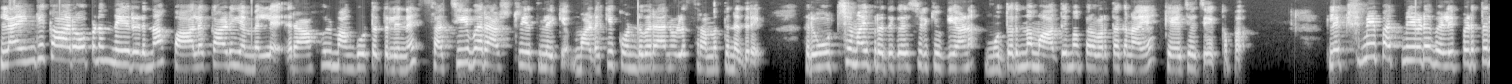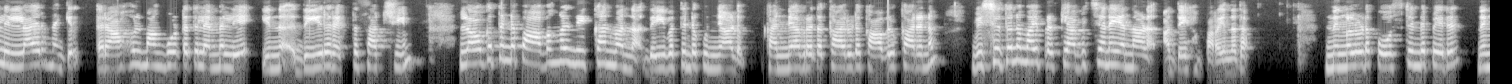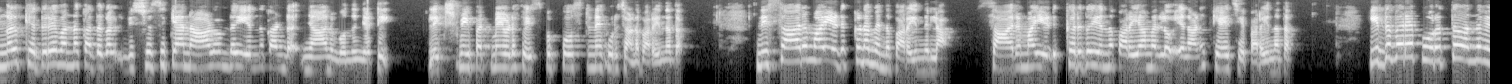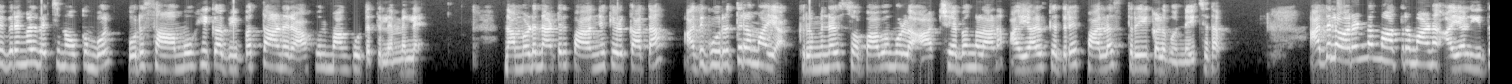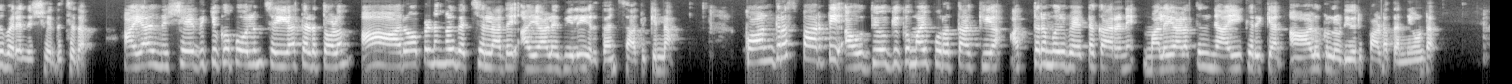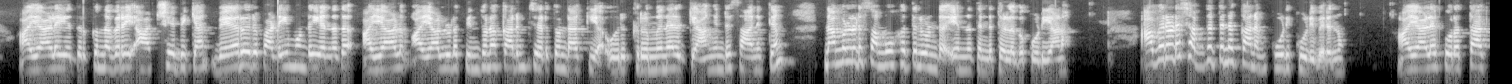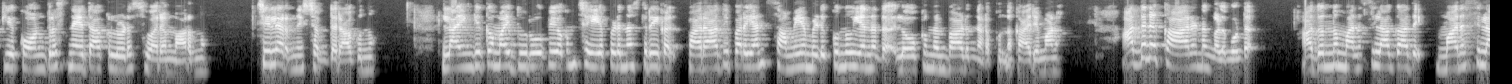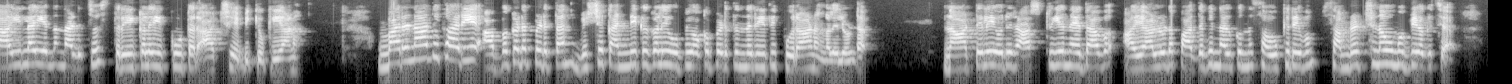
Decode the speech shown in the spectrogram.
ലൈംഗികാരോപണം നേരിടുന്ന Palakkad M L A Rahul മങ്കൂട്ടത്തിലിനെ സജീവ രാഷ്ട്രീയത്തിലേക്ക് മടക്കി കൊണ്ടുവരാനുള്ള ശ്രമത്തിനെതിരെ രൂക്ഷമായി പ്രതികരിച്ചിരിക്കുകയാണ് മുതിർന്ന മാധ്യമ പ്രവർത്തകനായ കെ ജെ ജേക്കബ്. ലക്ഷ്മി പത്മയുടെ വെളിപ്പെടുത്തൽ ഇല്ലായിരുന്നെങ്കിൽ Rahul Mankoottathil M L A ഇന്ന് ധീര രക്തസാക്ഷിയും ലോകത്തിന്റെ പാപങ്ങൾ നീക്കാൻ വന്ന ദൈവത്തിന്റെ കുഞ്ഞാടും കന്യാവ്രതക്കാരുടെ കാവൽക്കാരനും വിശുദ്ധനുമായി പ്രഖ്യാപിച്ചേനെ എന്നാണ് അദ്ദേഹം പറയുന്നത്. നിങ്ങളുടെ പോസ്റ്റിന്റെ പേരിൽ നിങ്ങൾക്കെതിരെ വന്ന കഥകൾ വിശ്വസിക്കാൻ ആളുണ്ട് എന്ന് കണ്ട് ഞാനും ഒന്ന് ഞെട്ടി. ലക്ഷ്മി പത്മയുടെ ഫേസ്ബുക്ക് പോസ്റ്റിനെ കുറിച്ചാണ് പറയുന്നത്. നിസ്സാരമായി എടുക്കണമെന്ന് പറയുന്നില്ല. സാരമായി എടുക്കരുത് എന്ന് പറയാമല്ലോ എന്നാണ് കെ ജെ പറയുന്നത്. ഇതുവരെ പുറത്തു വന്ന വിവരങ്ങൾ വെച്ച് നോക്കുമ്പോൾ ഒരു സാമൂഹിക വിപത്താണ് Rahul Mankoottathil M L A. നമ്മുടെ നാട്ടിൽ പറഞ്ഞു കേൾക്കാത്ത അതിഗുരുതരമായ ക്രിമിനൽ സ്വഭാവമുള്ള ആക്ഷേപങ്ങളാണ് അയാൾക്കെതിരെ പല സ്ത്രീകളും ഉന്നയിച്ചത്. അതിൽ ഒരെണ്ണം മാത്രമാണ് അയാൾ ഇതുവരെ നിഷേധിച്ചത്. അയാൾ നിഷേധിക്കുക പോലും ചെയ്യാത്തിടത്തോളം ആ ആരോപണങ്ങൾ വെച്ചല്ലാതെ അയാളെ വിലയിരുത്താൻ സാധിക്കില്ല. കോൺഗ്രസ് പാർട്ടി ഔദ്യോഗികമായി പുറത്താക്കിയ അത്തരമൊരു വേട്ടക്കാരനെ മലയാളത്തിൽ ന്യായീകരിക്കാൻ ആളുകളുടെ ഒരു പട തന്നെയുണ്ട്. അയാളെ എതിർക്കുന്നവരെ ആക്ഷേപിക്കാൻ വേറൊരു പടയുമുണ്ട് എന്നത് അയാളും അയാളുടെ പിന്തുണക്കാരും ചേർത്തുണ്ടാക്കിയ ഒരു ക്രിമിനൽ ഗ്യാങ്ങിന്റെ സാന്നിധ്യം നമ്മളുടെ സമൂഹത്തിലുണ്ട് എന്നതിന്റെ തെളിവ് കൂടിയാണ്. അവരുടെ ശബ്ദത്തിന് കനം കൂടിക്കൂടി വരുന്നു. അയാളെ പുറത്താക്കിയ കോൺഗ്രസ് നേതാക്കളുടെ സ്വരം മാറുന്നു. ചിലർ നിശബ്ദരാകുന്നു. ലൈംഗികമായി ദുരുപയോഗം ചെയ്യപ്പെടുന്ന സ്ത്രീകൾ പരാതി പറയാൻ സമയമെടുക്കുന്നു എന്നത് ലോകമെമ്പാടും നടക്കുന്ന കാര്യമാണ്. അതിന് കാരണങ്ങളുമുണ്ട്. അതൊന്നും മനസ്സിലാകാതെ മനസ്സിലായില്ല എന്ന് നടിച്ചു സ്ത്രീകളെ ഇക്കൂട്ടർ ആക്ഷേപിക്കുകയാണ്. ഭരണാധികാരിയെ അപകടപ്പെടുത്താൻ വിഷകന്യകകളെ ഉപയോഗപ്പെടുത്തുന്ന രീതി പുരാണങ്ങളിലുണ്ട്. നാട്ടിലെ ഒരു രാഷ്ട്രീയ നേതാവ് അയാളുടെ പദവി നൽകുന്ന സൗകര്യവും സംരക്ഷണവും ഉപയോഗിച്ച്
